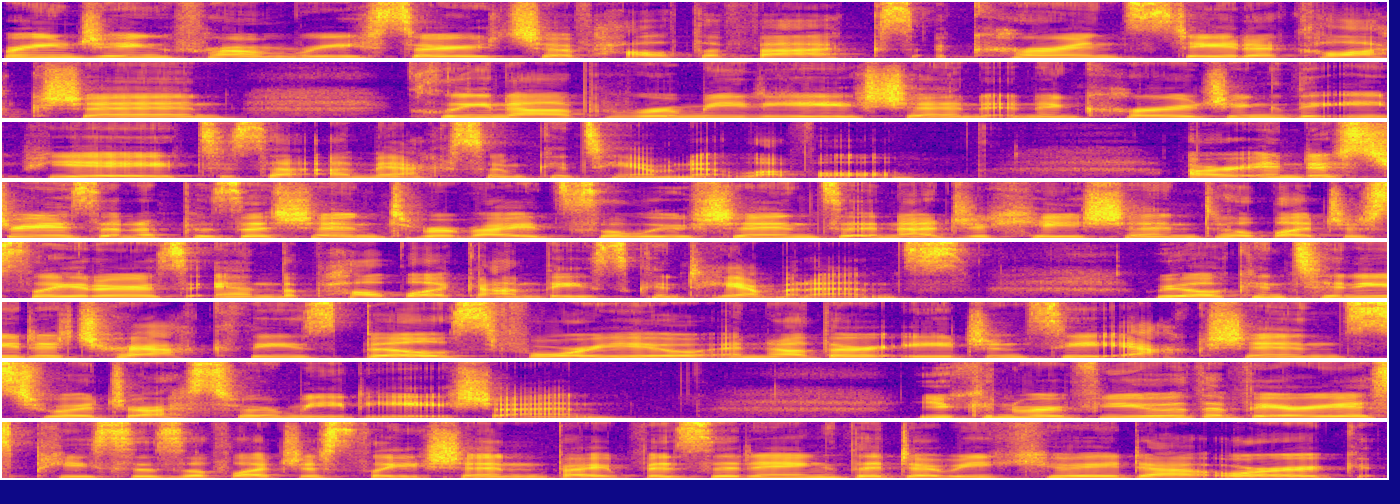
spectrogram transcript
ranging from research of health effects, occurrence data collection, cleanup, remediation, and encouraging the EPA to set a maximum contaminant level. Our industry is in a position to provide solutions and education to legislators and the public on these contaminants. We will continue to track these bills for you and other agency actions to address remediation. You can review the various pieces of legislation by visiting the WQA.org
